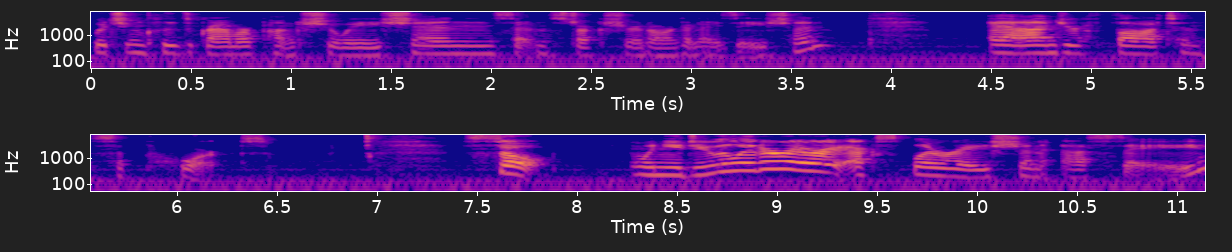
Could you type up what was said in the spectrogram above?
which includes grammar, punctuation, sentence structure, and organization, and your thought and support. So when you do a literary exploration essay,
